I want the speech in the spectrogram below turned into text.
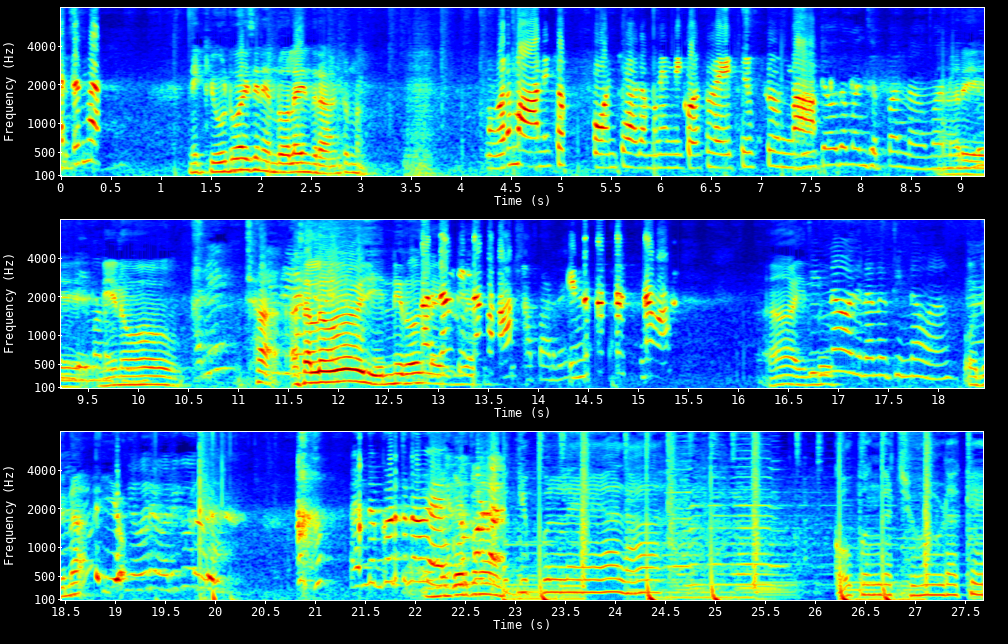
అర్థం. నీ క్యూట్ వాయిస్ ఎన్ని రోజులైందిరా అంటున్నా. ఎవరు మానేస ఫోన్ చేయడం? నేను నీకోసం వెయిట్ చేస్తున్నా. మీట్ అవుదామని చెప్పన్నా. మా అరే నేను అసలు ఎన్ని రోజులైంది? తిన్నావా వదినా అయ్యో. ఎందుకు కొడుతున్నావే? ఎందుకు కొడుతున్నావు? గిప్పులే అలా కోపంగా చూడకే?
